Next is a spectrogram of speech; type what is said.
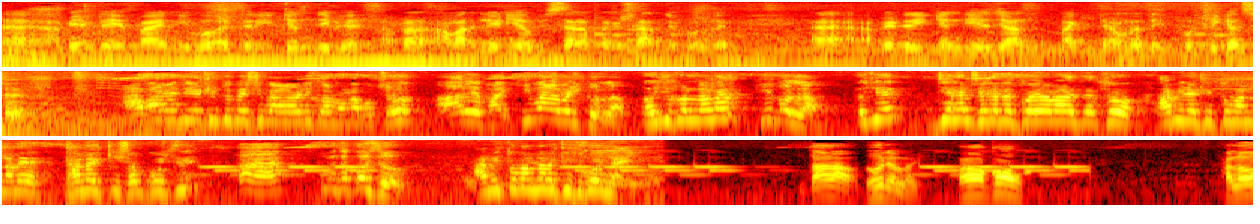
হ্যাঁ আমি একটা এফআইআর নিব, একটা রিটার্ন দিবে। আপনার, আমার লেডি অফিসার আপনাকে সাহায্য করবে। হ্যাঁ আপনি একটা রিটার্ন দিয়ে যান, বাকিটা আমরা দেখব, ঠিক আছে? আমার নিয়ে কিন্তু বেশি বাড়াবাড়ি করব না বুঝছ? আরে ভাই কি বাড়াবাড়ি করলাম? ওই যে করল না? কি করলাম? ওই যে যেখানে সেখানে কয়ে বেড়াইতেছো আমি নাকি তোমার নামে থানায় কি সব কইছি? হ্যাঁ তুমি তো কইছো। আমি তোমার নামে কিছু কই নাই। দাঁড়াও ধরে লই। হ্যাঁ কও। হ্যালো?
